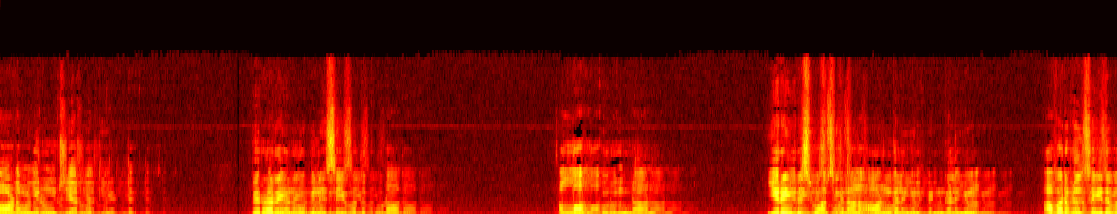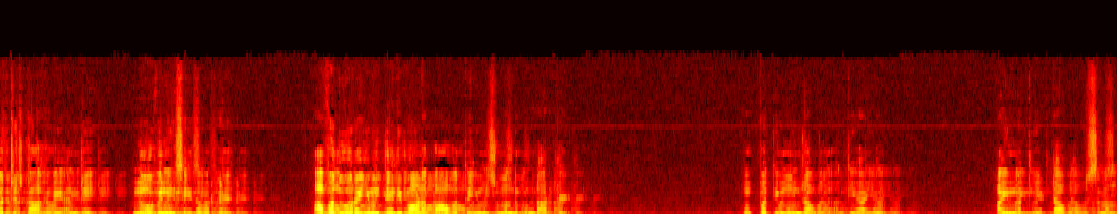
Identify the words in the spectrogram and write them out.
பாடம் இருநூற்றி அறுபத்தி எட்டு. பிறரை நோவினை செய்வது கூடாது. அல்லாஹ் கூறுகின்றான் இறை விசுவாசிகளான ஆண்களையும் பெண்களையும் அவர்கள் செய்தவற்றிற்காகவே அன்றி நோவினை செய்தவர்கள் அவதூறையும் தெளிவான பாவத்தையும் சுமந்து கொண்டார்கள். முப்பத்தி மூன்றாவது அத்தியாயம் ஐம்பத்தி எட்டாவது வசனம்.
